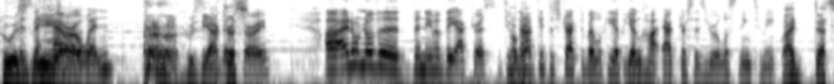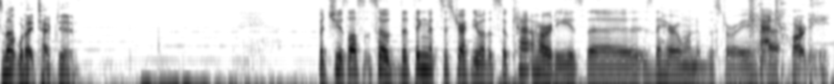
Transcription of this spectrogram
Who is the, the, uh, heroine Who's the of this actress? story. Uh, I don't know the, the name of the actress. Do Okay. not get distracted by looking up young hot actresses. You were listening to me. I. That's not what I typed in. But she's also so the thing that's distracting about this. So Kat Hardy is the is the heroine of the story. Uh, Hardy.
